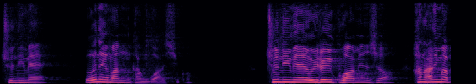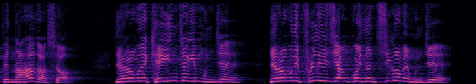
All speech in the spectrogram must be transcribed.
주님의 은혜만 강구하시고 주님의 의를 구하면서 하나님 앞에 나아가서 여러분의 개인적인 문제, 여러분이 풀리지 않고 있는 지금의 문제,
